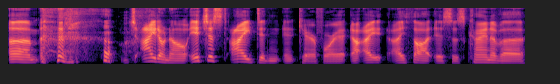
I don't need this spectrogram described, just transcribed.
Um, I don't know. It just I didn't care for it. I I thought this was kind of a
